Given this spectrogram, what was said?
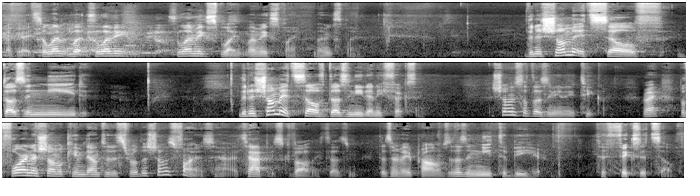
Okay. So let, let so let me so let me explain. Let me explain. Let me explain. The neshama itself doesn't need. The neshama itself doesn't need any fixing. The neshama itself doesn't need any tikkun, right? Before a neshama came down to this world, the neshama is fine. It's, it's happy. It's kavalik. It doesn't doesn't have any problems. It doesn't need to be here to fix itself.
